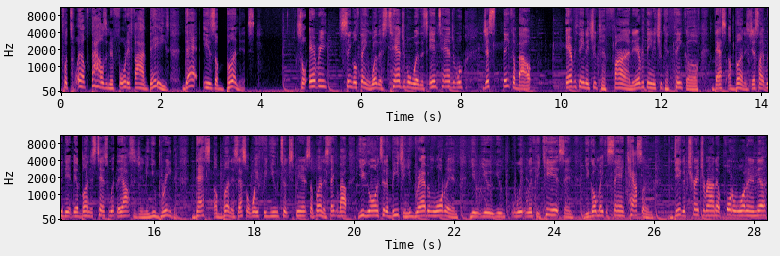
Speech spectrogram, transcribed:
for 12,045 days. That is abundance. So every single thing, whether it's tangible, whether it's intangible, just think about everything that you can find and everything that you can think of that's abundance. Just like we did the abundance test with the oxygen and you breathing. That's abundance. That's a way for you to experience abundance. Think about you going to the beach and you grabbing water and you you you with, with your kids and you go make a sand castle and dig a trench around there pour the water in there.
